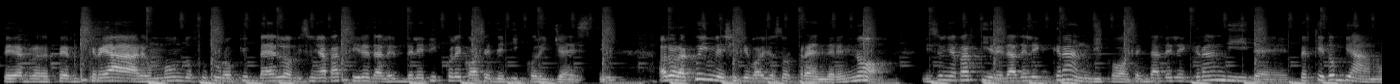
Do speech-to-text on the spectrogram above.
per, per, creare un mondo futuro più bello bisogna partire dalle, dalle piccole cose e dai piccoli gesti. Allora, qui invece ti voglio sorprendere. No, bisogna partire da delle grandi cose, da delle grandi idee, perché dobbiamo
